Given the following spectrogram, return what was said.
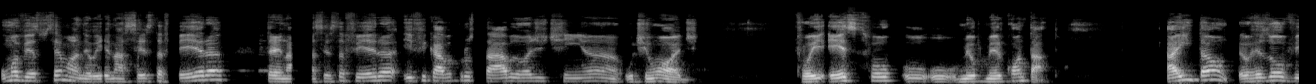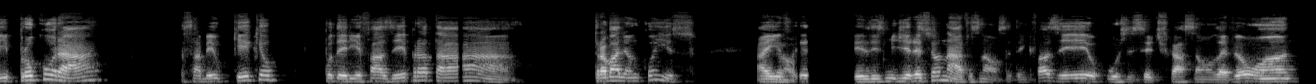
uma vez por semana. Eu ia na sexta-feira, treinava na sexta-feira e ficava para o sábado, onde tinha o Team Odd. Foi esse foi o, o, o meu primeiro contato. Aí então eu resolvi procurar saber o que que eu poderia fazer para estar tá trabalhando com isso. Aí eu, eles me direcionaram, assim, não, você tem que fazer o curso de certificação Level 1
